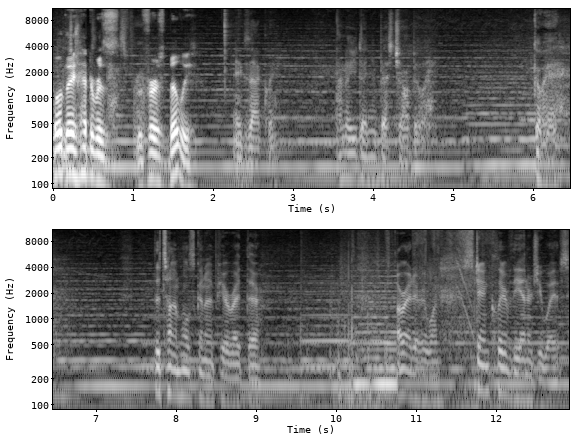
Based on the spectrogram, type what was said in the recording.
Well, they had to trapped in the res- reverse Billy. exactly. I know you've done your best job, Billy. Go ahead. The time hole's gonna appear right there. All right, everyone, stand clear of the energy waves.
